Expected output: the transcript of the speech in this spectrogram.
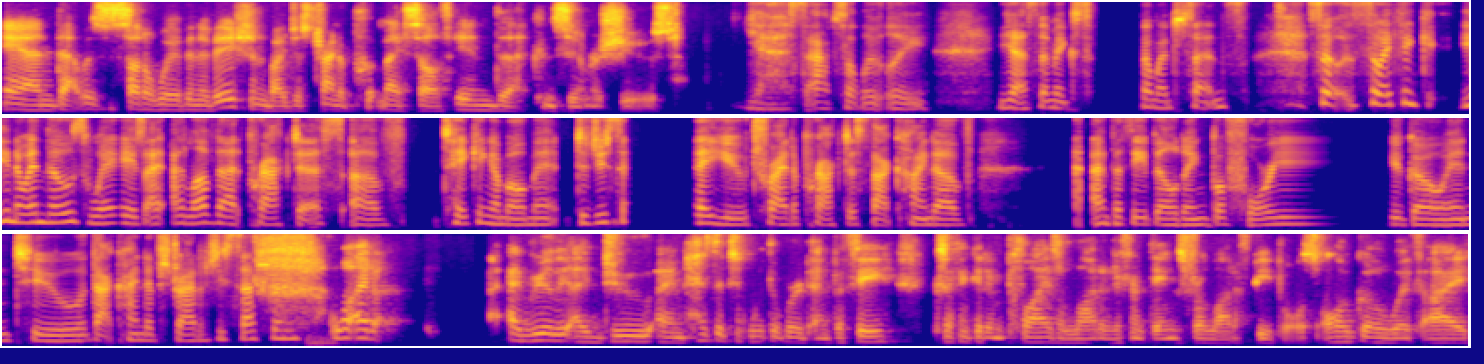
And that was a subtle way of innovation by just trying to put myself in the consumer shoes. Yes, absolutely. Yes, that makes so much sense. So, so I think you know, in those ways, I, I love that practice of taking a moment. Did you say you try to practice that kind of empathy building before you you go into that kind of strategy session? Well, I, I really, I do, I'm hesitant with the word empathy because I think it implies a lot of different things for a lot of people. So I'll go with I,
